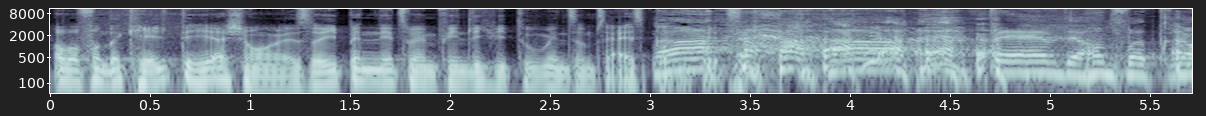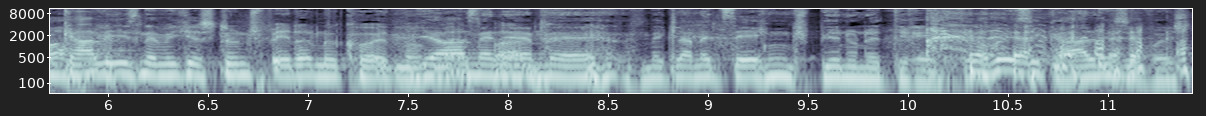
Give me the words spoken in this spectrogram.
aber von der Kälte her schon. Also ich bin nicht so empfindlich wie du, wenn es ums Eisbaden geht. Bam, der Antwort Am drauf. Kali ist nämlich eine Stunde später noch kalt. Noch Ja, meine, meine, meine kleinen Zeichen spüren noch nicht direkt. Aber ist egal, ist ja wurscht.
